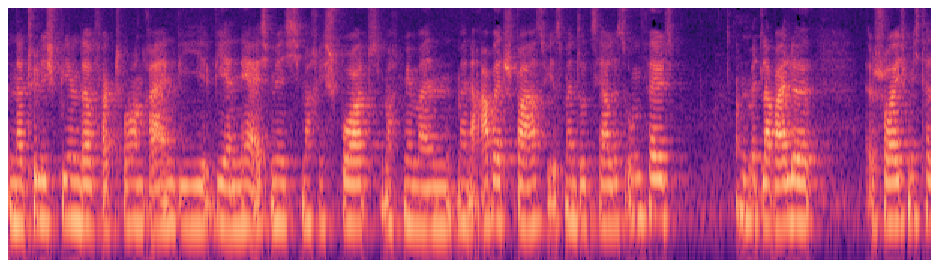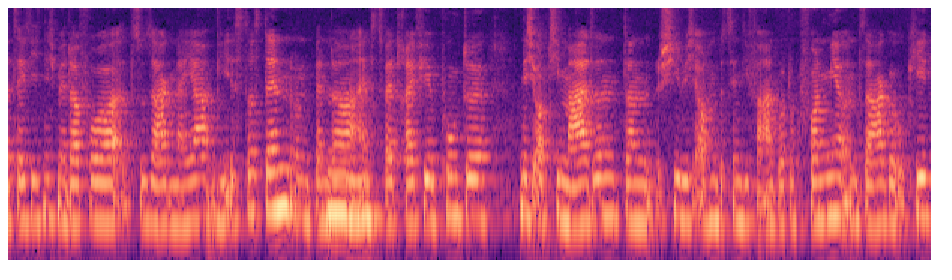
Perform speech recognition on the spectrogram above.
Natürlich spielen da Faktoren rein, wie, wie ernähre ich mich, mache ich Sport, macht mir mein, meine Arbeit Spaß, wie ist mein soziales Umfeld. Und mittlerweile scheue ich mich tatsächlich nicht mehr davor zu sagen, naja, wie ist das denn? Und wenn da mhm. eins, zwei, drei, vier Punkte nicht optimal sind, dann schiebe ich auch ein bisschen die Verantwortung von mir und sage, okay,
